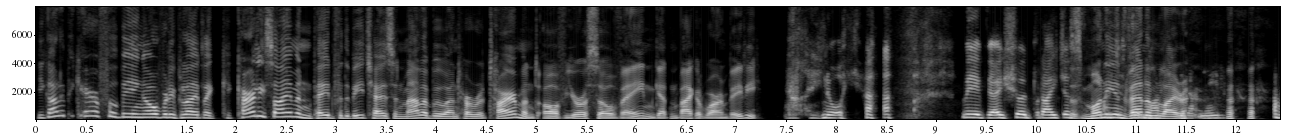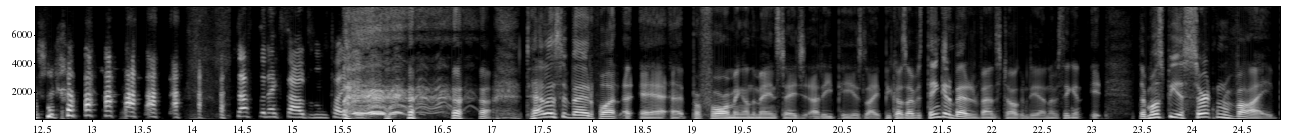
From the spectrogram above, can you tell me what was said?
You got to be careful being overly polite. Like Carly Simon paid for the beach house in Malibu and her retirement of You're So Vain, getting back at Warren Beatty. I know, yeah maybe I should, but I just there's money in Venom, Lyra. That's the next album title. Tell us about what uh, uh, performing on the main stage at EP is like, because I was thinking about it advance talking to you, and I was thinking it, there must be a certain vibe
